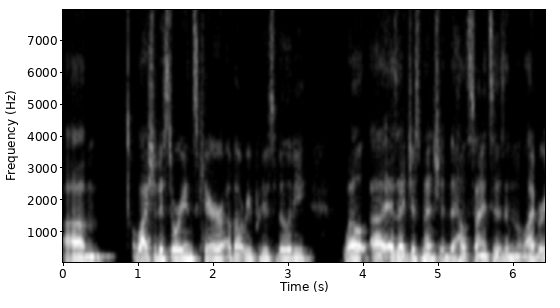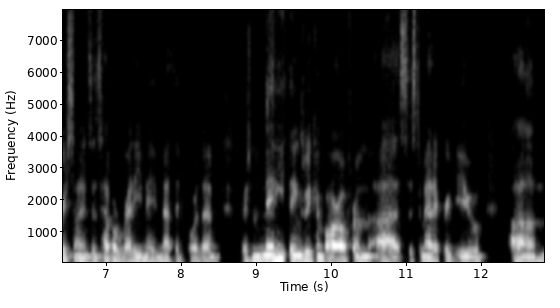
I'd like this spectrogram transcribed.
Um, why should historians care about reproducibility? Well, uh, as I just mentioned, the health sciences and library sciences have a ready-made method for them. There's many things we can borrow from uh, systematic review um,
